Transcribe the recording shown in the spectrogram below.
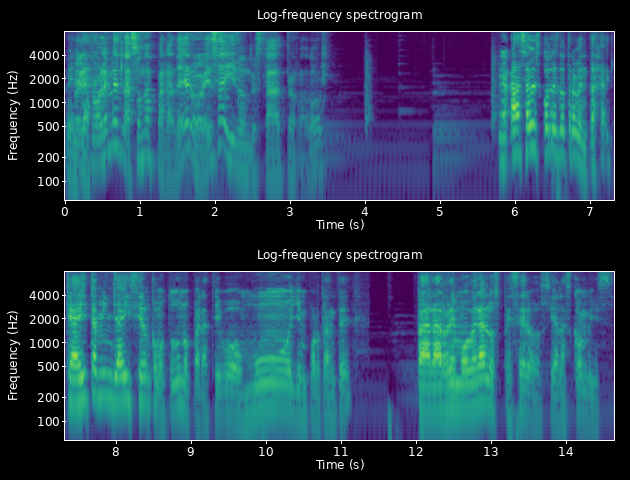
ventaja. Pero el problema es la zona paradero, es ahí donde está aterrador. Ah, ¿sabes cuál es la otra ventaja? Que ahí también ya hicieron como todo un operativo muy importante para remover a los peceros y a las combis.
